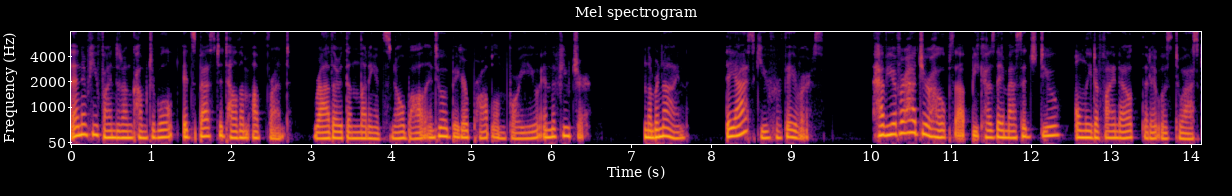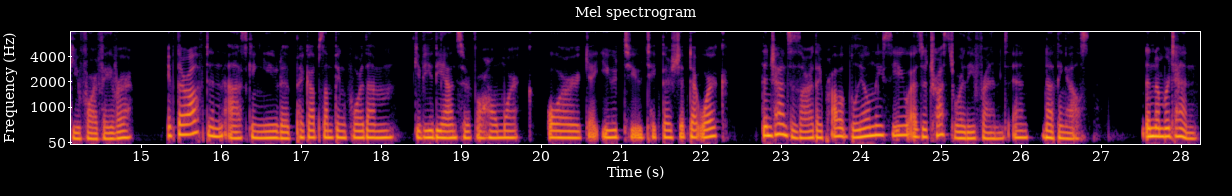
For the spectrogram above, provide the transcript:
And if you find it uncomfortable, it's best to tell them upfront rather than letting it snowball into a bigger problem for you in the future. Number nine, they ask you for favors. Have you ever had your hopes up because they messaged you only to find out that it was to ask you for a favor? If they're often asking you to pick up something for them, give you the answer for homework, or get you to take their shift at work, then chances are they probably only see you as a trustworthy friend and nothing else. And number 10,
